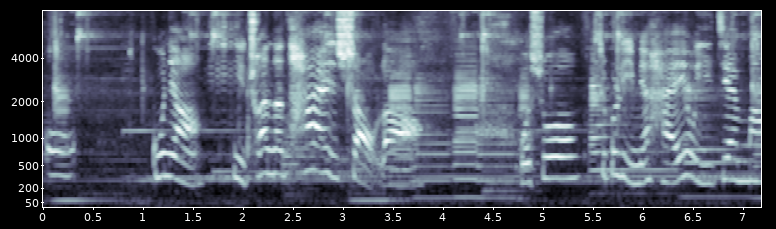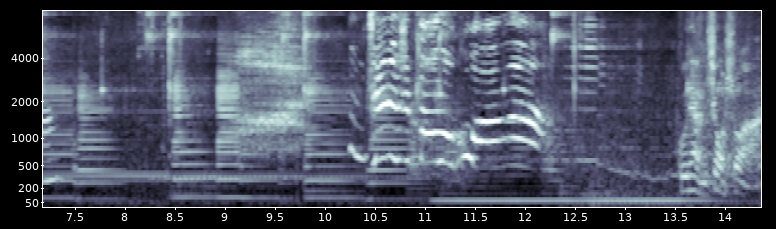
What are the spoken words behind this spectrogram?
哦，姑娘，你穿的太少了。”我说：“这不里面还有一件吗你真的是暴露狂啊！姑娘，你听我说啊，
